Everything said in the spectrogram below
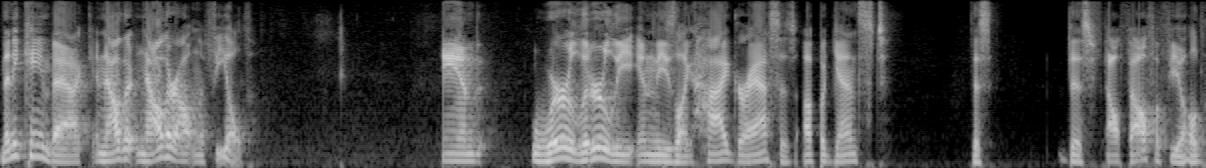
Then he came back, and now they're now they're out in the field. And we're literally in these like high grasses up against this this alfalfa field,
